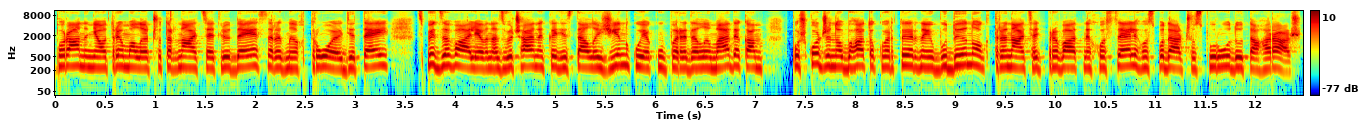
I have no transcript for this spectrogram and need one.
Поранення отримали 14 людей, серед них троє дітей. З під завалів надзвичайники дістали жінку, яку передали медикам. Пошкоджено багатоквартирний будинок, 13 приватних осель, господарчу споруду та гараж.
